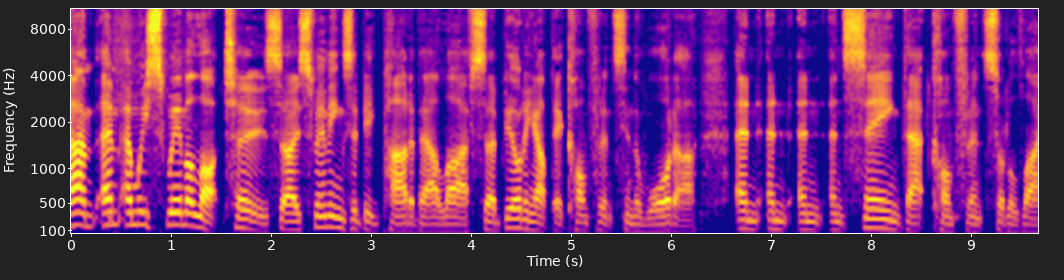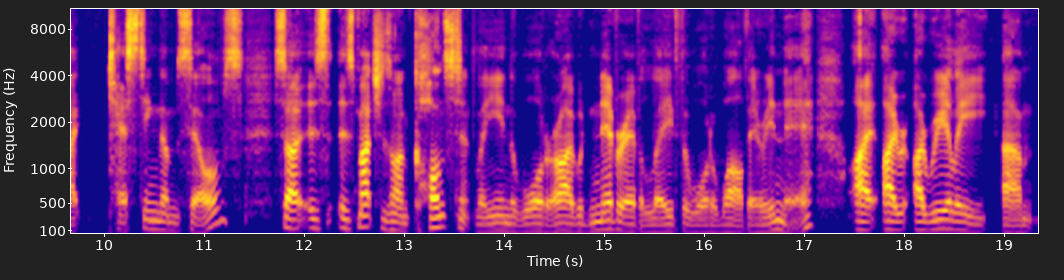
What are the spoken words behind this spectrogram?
Um, and, and we swim a lot too. So swimming's a big part of our life. So building up their confidence in the water and, and, and, and seeing that confidence sort of like testing themselves. So as as much as I'm constantly in the water, I would never ever leave the water while they're in there. I I, I really um,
